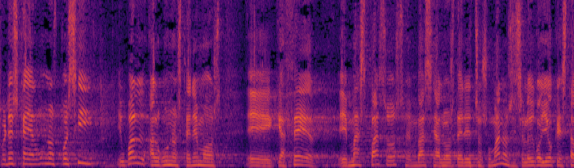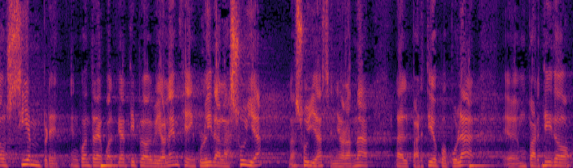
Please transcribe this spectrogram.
pero es que hay algunos, pues sí, igual algunos tenemos eh, que hacer eh, más pasos en base a los derechos humanos, y se lo digo yo que he estado siempre en contra de cualquier tipo de violencia, incluida la suya, la suya, señor Aznar, la del Partido Popular, eh, un partido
